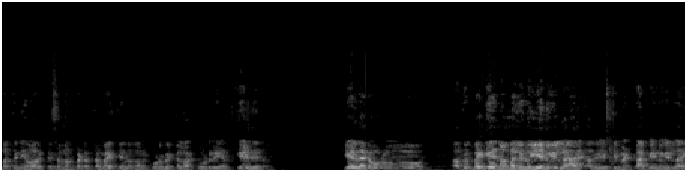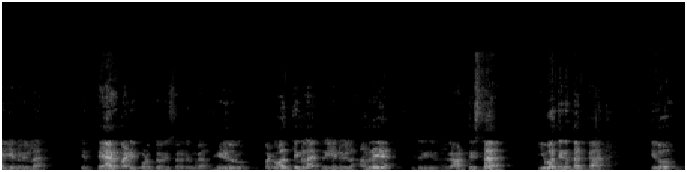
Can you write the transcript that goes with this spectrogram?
ಮತ್ತೆ ನೀವು ಅದಕ್ಕೆ ಸಂಬಂಧಪಟ್ಟಂಥ ಮಾಹಿತಿಯನ್ನು ನನಗೆ ಕೊಡಬೇಕಲ್ಲ, ಕೊಡ್ರಿ ಅಂತ ಕೇಳಿದೆ ನಾನು. ಕೇಳಿದಾಗ ಅವರು, ಅದ್ರ ಬಗ್ಗೆ ನಮ್ಮಲ್ಲಿನೂ ಏನೂ ಇಲ್ಲ, ಅದು ಎಸ್ಟಿಮೇಟ್ ಕಾಪಿನೂ ಇಲ್ಲ, ಏನೂ ಇಲ್ಲ. ಇದು ತಯಾರು ಮಾಡಿ ಕೊಡ್ತೇವ್ರಿ ಸರ್ ನಿಮ್ಗೆ ಅಂತ ಹೇಳಿದರು. ಬಟ್ ಒಂದು ತಿಂಗಳಾಯ್ತು, ಏನೂ ಇಲ್ಲ. ಅಂದ್ರೆ ಇದು ಇದ್ರ ಅರ್ಥ ಇಷ್ಟ? ಇವತ್ತಿನ ತನಕ ಇದು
